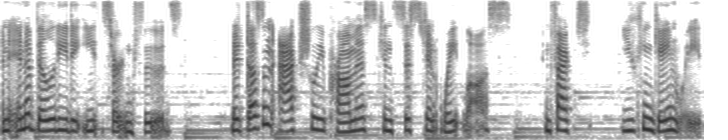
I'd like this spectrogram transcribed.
and inability to eat certain foods. And it doesn't actually promise consistent weight loss. In fact, you can gain weight.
